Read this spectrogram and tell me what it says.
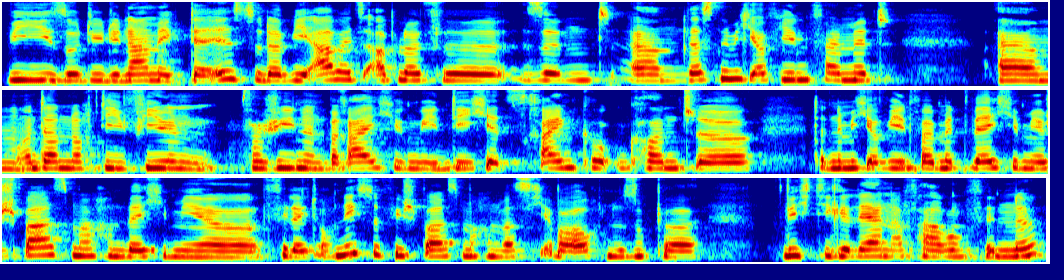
wie so die Dynamik da ist oder wie Arbeitsabläufe sind. Ähm, das nehme ich auf jeden Fall mit. Ähm, und dann noch die vielen verschiedenen Bereiche, irgendwie, in die ich jetzt reingucken konnte. Dann nehme ich auf jeden Fall mit, welche mir Spaß machen, welche mir vielleicht auch nicht so viel Spaß machen, was ich aber auch eine super wichtige Lernerfahrung finde.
